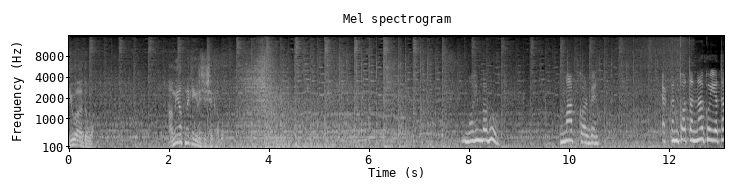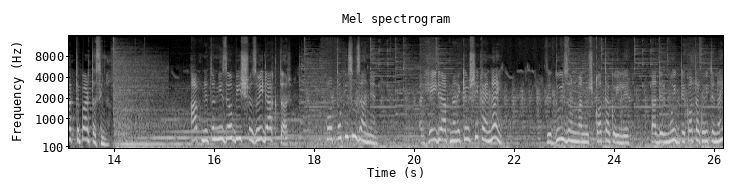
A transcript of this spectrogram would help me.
you are the one আমি আপনাকে ইংরেজি শেখাবো। বাবু মাফ করবেন। একখান কথা না কইয়া থাকতে পারতাছি না। আপনি তো নিজেও বিশ্বজয়ী ডাক্তার, কত কিছু জানেন। আর হেইডে আপনারে কেউ শেখায় নাই যে দুইজন মানুষ কথা কইলে তাদের মধ্যে কথা কইতে নাই।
